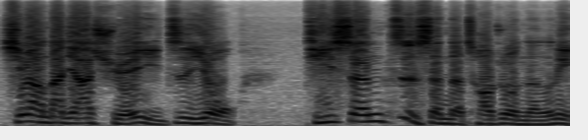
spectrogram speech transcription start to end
希望大家学以致用，提升自身的操作能力。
